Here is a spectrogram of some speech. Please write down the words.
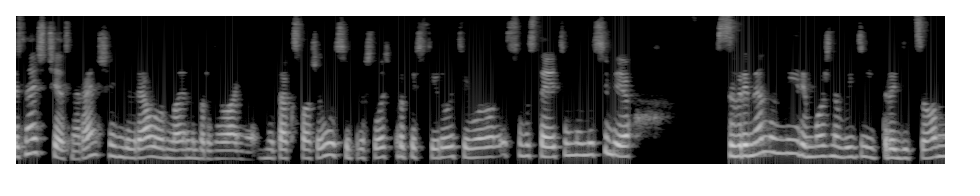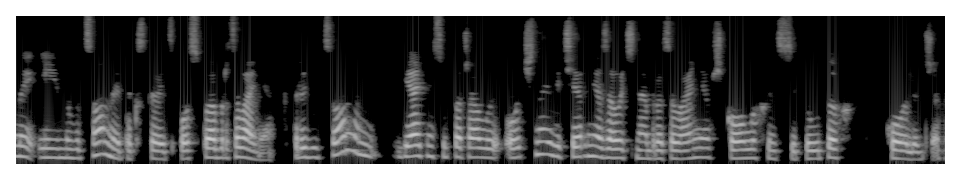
Признаюсь честно, раньше я не доверяла онлайн-образованию, но так сложилось и пришлось протестировать его самостоятельно на себе. В современном мире можно выделить традиционные и инновационные, так сказать, способы образования. К традиционным я отнесу, пожалуй, очное, вечернее, заочное образование в школах, институтах, колледжах.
